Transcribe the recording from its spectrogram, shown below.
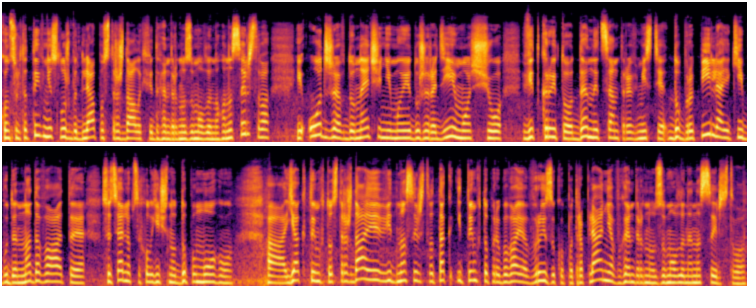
консультативні служби для постраждалих від гендерно зумовленого насильства. І отже, в Донеччині ми дуже радіємо, що відкрито денний центр в місті Добропілля, який буде надавати соціально-психологічну допомогу а, як тим, хто страждає від насильства, так і тим, хто перебуває в ризику потрапляння в гендерно зумовлене насильство.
